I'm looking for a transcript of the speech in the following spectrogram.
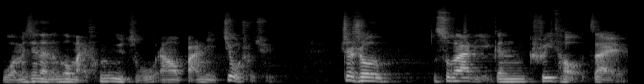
我们现在能够买通狱卒，然后把你救出去。这时候苏格拉底跟 Crito 在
